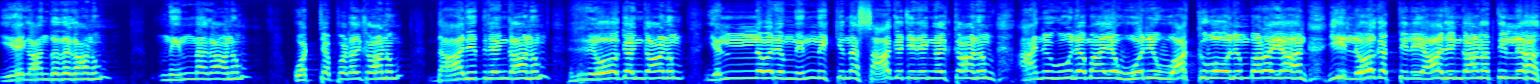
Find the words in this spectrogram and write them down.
ഏകാന്തത കാണും നിന്ന കാണും ഒറ്റപ്പെടൽ കാണും ദാരിദ്ര്യം കാണും രോഗം കാണും എല്ലാവരും നിന്ദിക്കുന്ന സാഹചര്യങ്ങൾ കാണും. അനുകൂലമായ ഒരു വാക്കുപോലും പറയാൻ ഈ ലോകത്തിലെ ആരും കാണത്തില്ല.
